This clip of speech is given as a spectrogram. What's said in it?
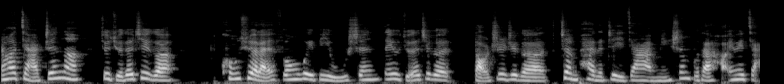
然后贾珍呢，就觉得这个空穴来风，未必无声，但又觉得这个。导致这个正派的这一家啊名声不太好，因为贾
